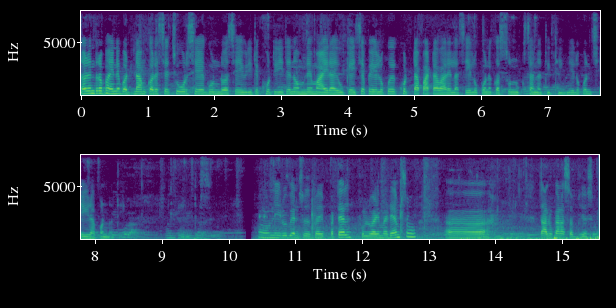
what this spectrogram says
નરેન્દ્રભાઈને બદનામ કરે છે, ચોર છે, ગુંડો છે, એવી રીતે ખોટી રીતે અમને માયરા એવું કહે છે. પણ એ લોકોએ ખોટા પાટા વારેલા છે. એ લોકોને કશું નુકસાન નથી થયું. એ લોકોને છેડા પણ નથી. હું નીરુબેન સુરભાઈ પટેલ, ફૂલવાડીમાં રેમ છું. તાલુકાના સભ્ય છું.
